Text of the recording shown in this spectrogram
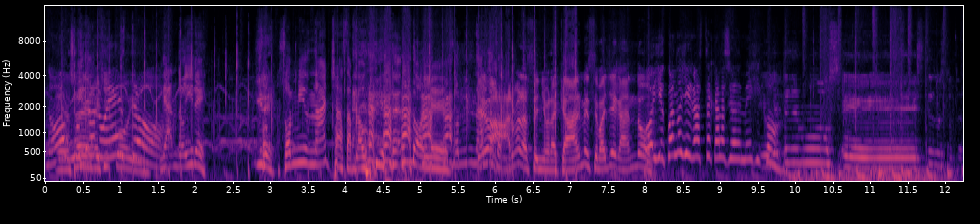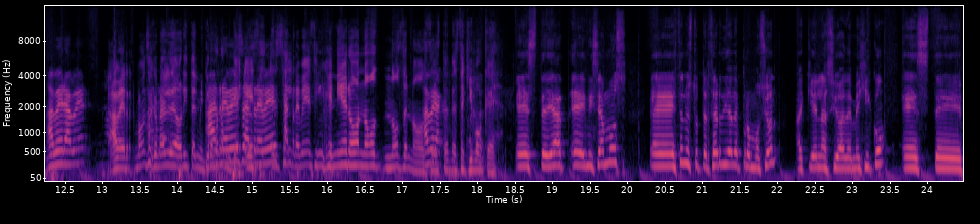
No, eh, la Ciudad de México. y- nuestro. Leandro, ire. Mire, Son mis nachas aplaudiéndole. Son mis Qué nachas. bárbara, señora. Calme, se va llegando. Oye, ¿cuándo llegaste acá a la Ciudad de eh, México? ya tenemos. eh, este es nuestro. A ver, a ver. A ver, vamos a cambiarle ahorita el micrófono. Al revés, al es, revés. Es al revés, ingeniero. No, no se nos este, desequivoque. Este, ya eh, iniciamos. eh, este es nuestro tercer día de promoción aquí en la Ciudad de México. Este,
